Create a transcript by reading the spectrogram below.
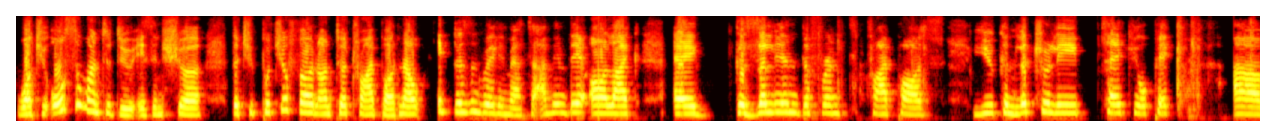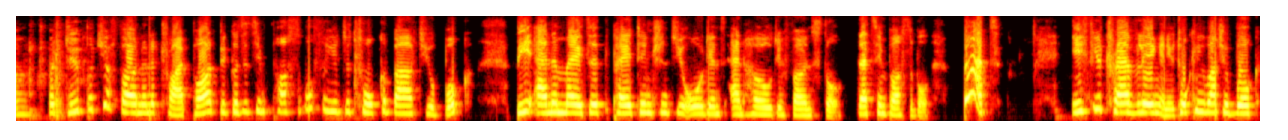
What you also want to do is ensure that you put your phone onto a tripod. Now, it doesn't really matter. I mean, there are like a gazillion different tripods. You can literally take your pick. Um, but do put your phone on a tripod because it's impossible for you to talk about your book, be animated, pay attention to your audience, and hold your phone still. That's impossible. But if you're traveling and you're talking about your book,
